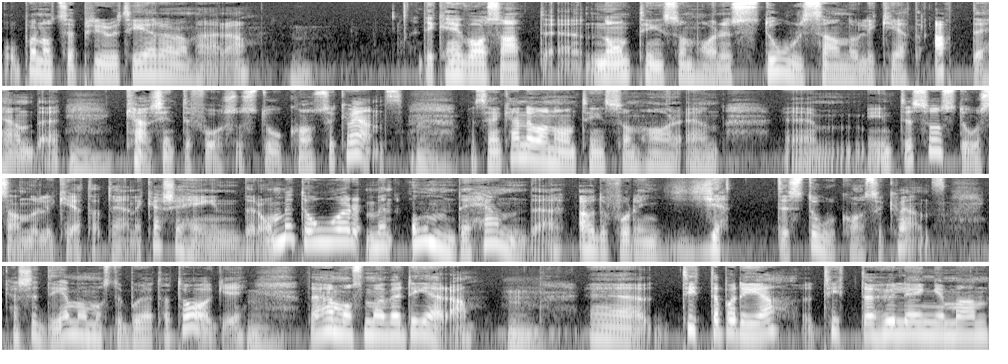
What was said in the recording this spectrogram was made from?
och på något sätt prioritera de här. Mm. Det kan ju vara så att eh, någonting som har en stor sannolikhet att det händer Mm. kanske inte får så stor konsekvens. Mm. Men sen kan det vara någonting som har en inte så stor sannolikhet att det händer. kanske händer om ett år men om det händer, ja, då får det en jättestor konsekvens. Kanske det man måste börja ta tag i. Mm. Det här måste man värdera. Mm. Eh, titta på det, titta hur länge man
